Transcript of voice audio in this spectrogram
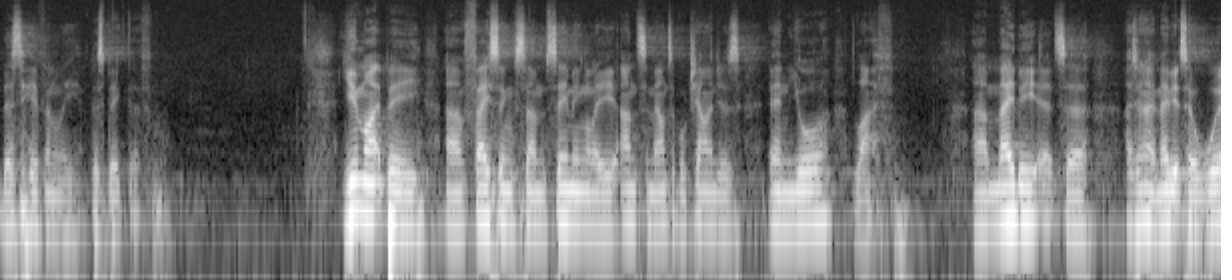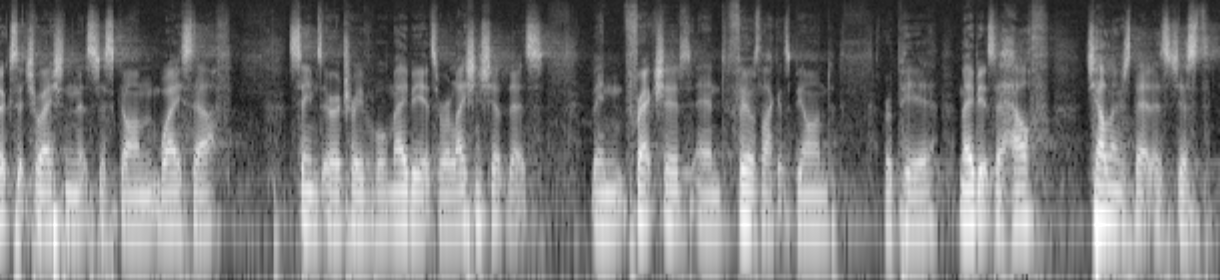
this heavenly perspective. You might be um, facing some seemingly unsurmountable challenges in your life. Um, maybe it's a, I don't know, maybe it's a work situation that's just gone way south, seems irretrievable. Maybe it's a relationship that's been fractured and feels like it's beyond repair. Maybe it's a health challenge that is just,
